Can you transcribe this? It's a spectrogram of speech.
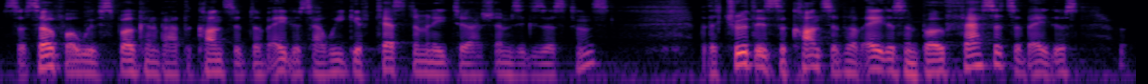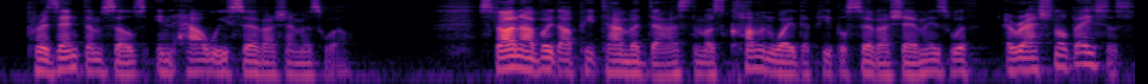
So, so far we've spoken about the concept of Eidos, how we give testimony to Hashem's existence. But the truth is the concept of Eidos and both facets of Eidos present themselves in how we serve Hashem as well. Starting avoid al pitam the most common way that people serve Hashem is with a rational basis.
